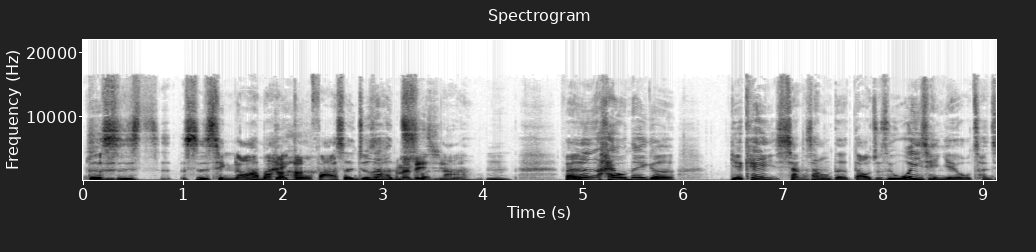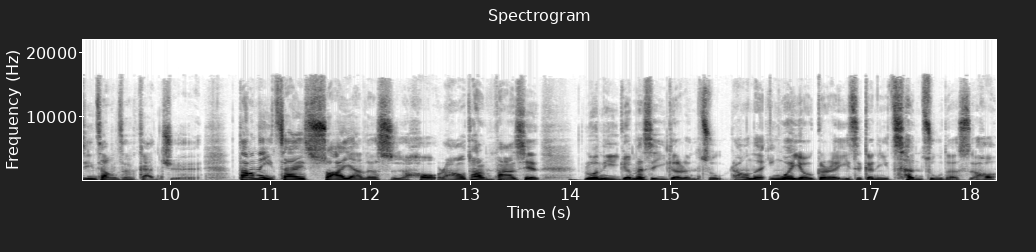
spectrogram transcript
的、事事情，然后他们还给我 发生，就是很蠢啊。嗯，反正还有那个。也可以想象得到，就是我以前也有曾经这样子的感觉。当你在刷牙的时候，然后突然发现，如果你原本是一个人住，然后呢，因为有个人一直跟你蹭住的时候，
